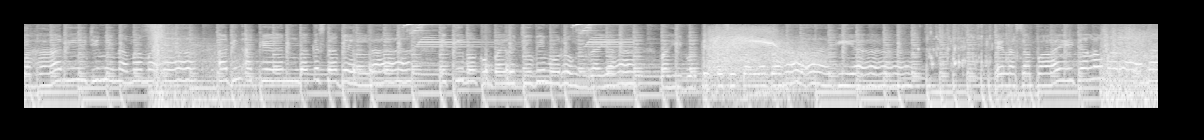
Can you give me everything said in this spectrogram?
Pahari jimina mama Ading aken bakas tabela Iki kumpai lucu bimurung raya Mahibur kita supaya bahagia. Ela sampai galau marana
